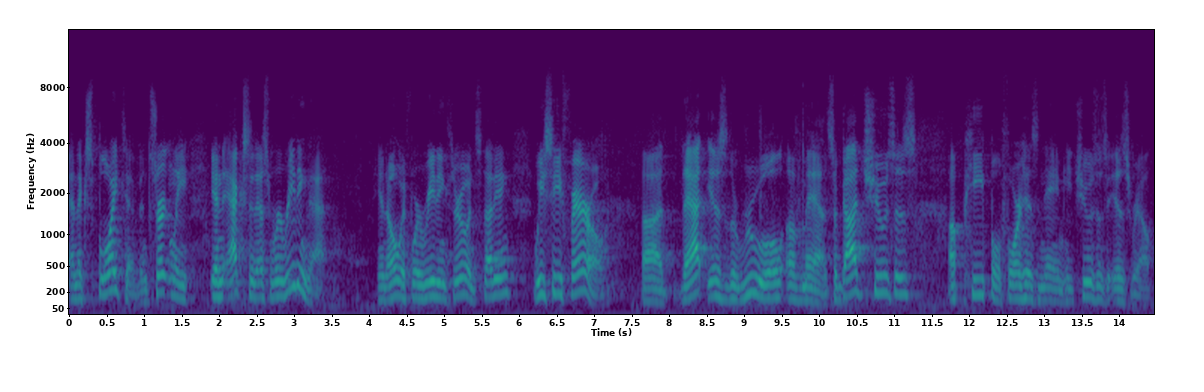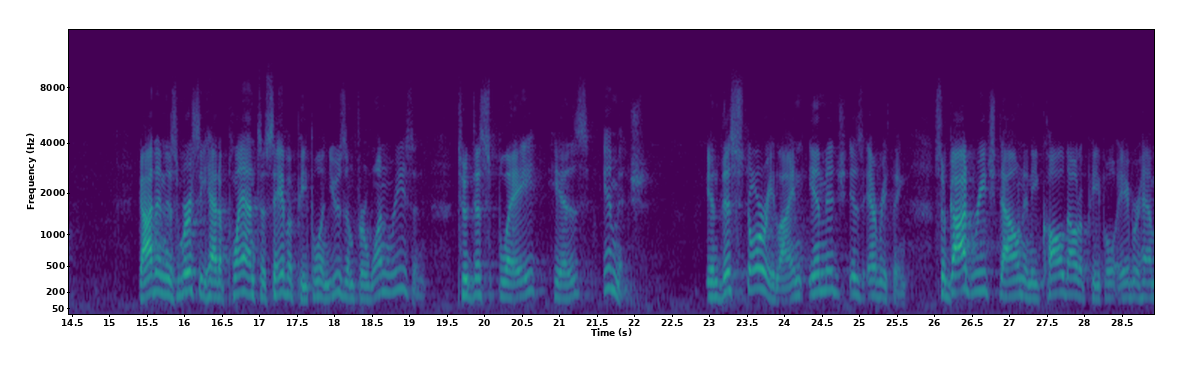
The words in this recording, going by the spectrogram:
and exploitive. And certainly in Exodus, we're reading that. You know, if we're reading through and studying, we see Pharaoh. Uh, that is the rule of man. So God chooses a people for his name, he chooses Israel. God, in his mercy, had a plan to save a people and use them for one reason to display his image. In this storyline, image is everything. So God reached down and he called out a people, Abraham,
